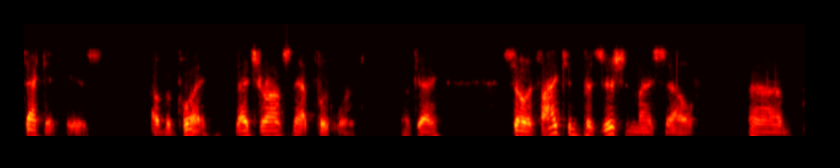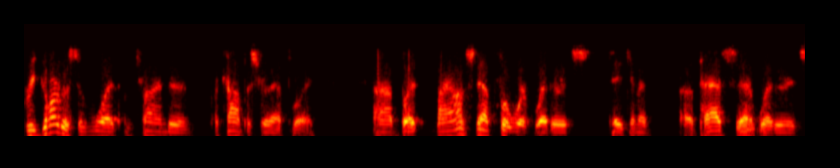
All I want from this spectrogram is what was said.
second is of the play. That's your on snap footwork. Okay, so if I can position myself, uh, regardless of what I'm trying to accomplish for that play, uh, but my on snap footwork, whether it's taking a, a pass set, whether it's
